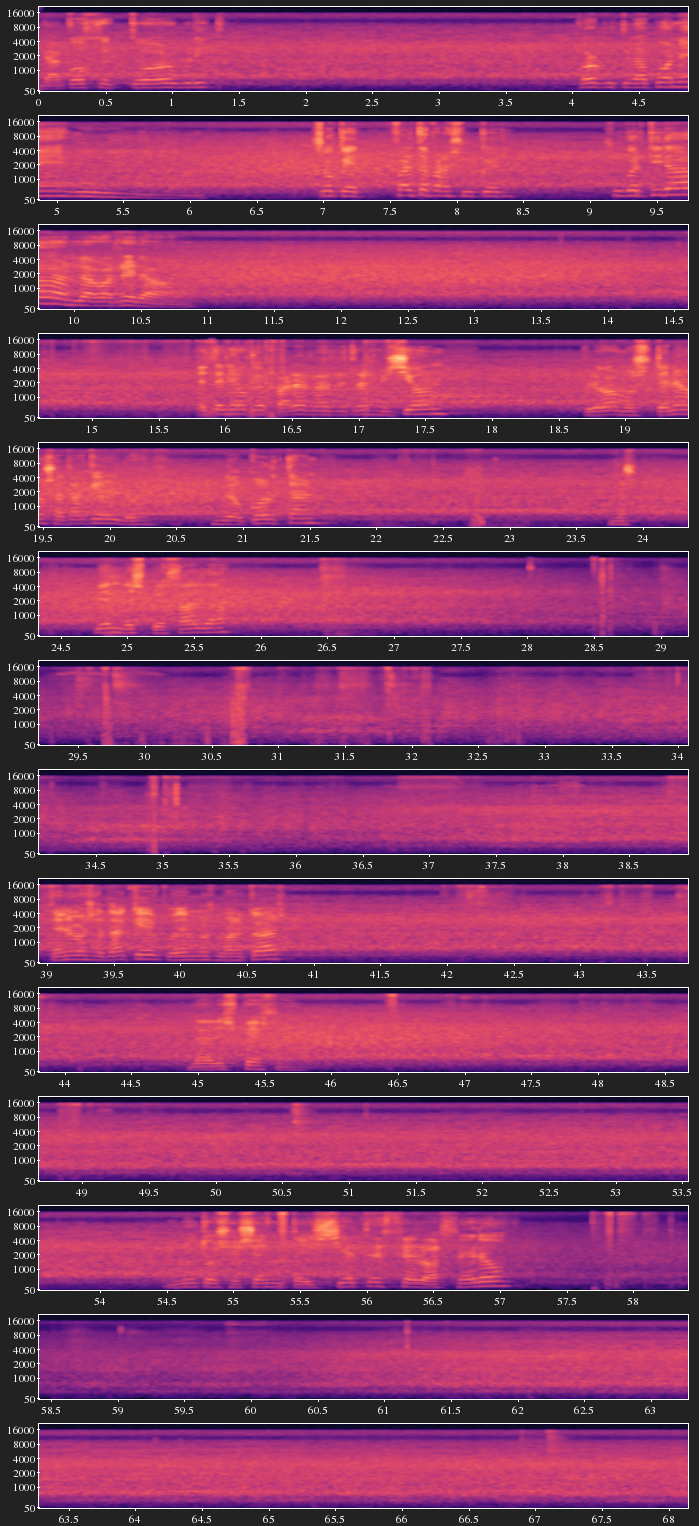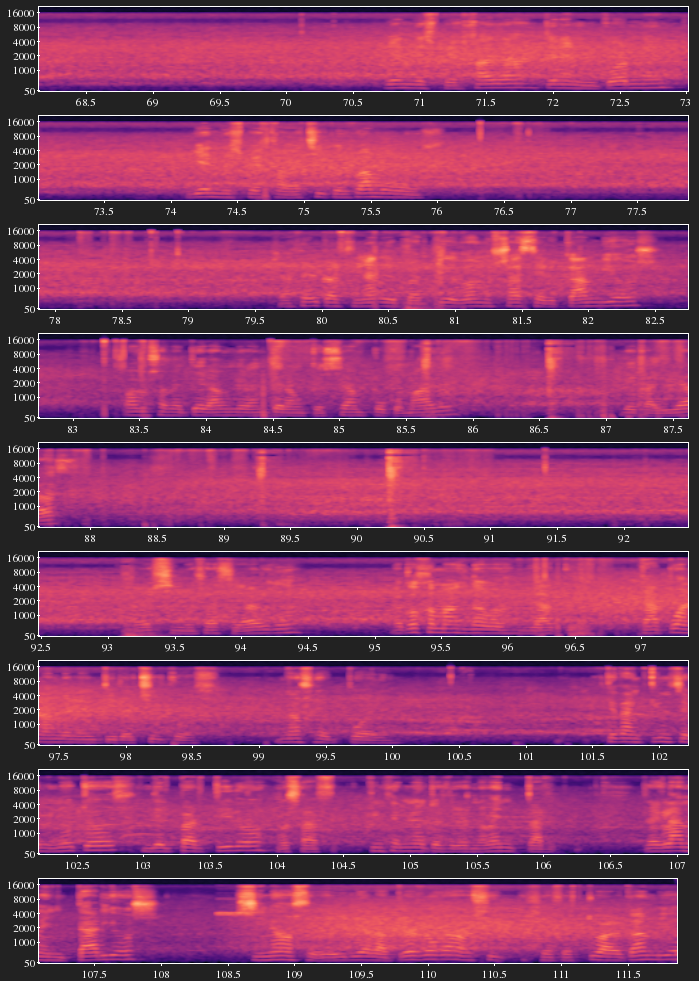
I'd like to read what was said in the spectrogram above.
La coge Corbrick. Corbrick la pone. Uy. Zucker. Falta para Zucker. Zucker tira la barrera. He tenido que parar la retransmisión. Pero vamos, tenemos ataque, lo, lo cortan. bien despejada. Tenemos ataque, podemos marcar. La despeja. Minuto 67, 0 a 0. Bien despejada, tienen un corner. Bien despejada, chicos, vamos. Se acerca al final del partido, vamos a hacer cambios. Vamos a meter a un delantero, aunque sea un poco malo. De calidad. A ver si nos hace algo. La coge. La taponan en el tiro, chicos. No se puede. Quedan 15 minutos del partido, o sea, 15 minutos de los 90 reglamentarios. Si no, se iría la prórroga o si se efectúa el cambio.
